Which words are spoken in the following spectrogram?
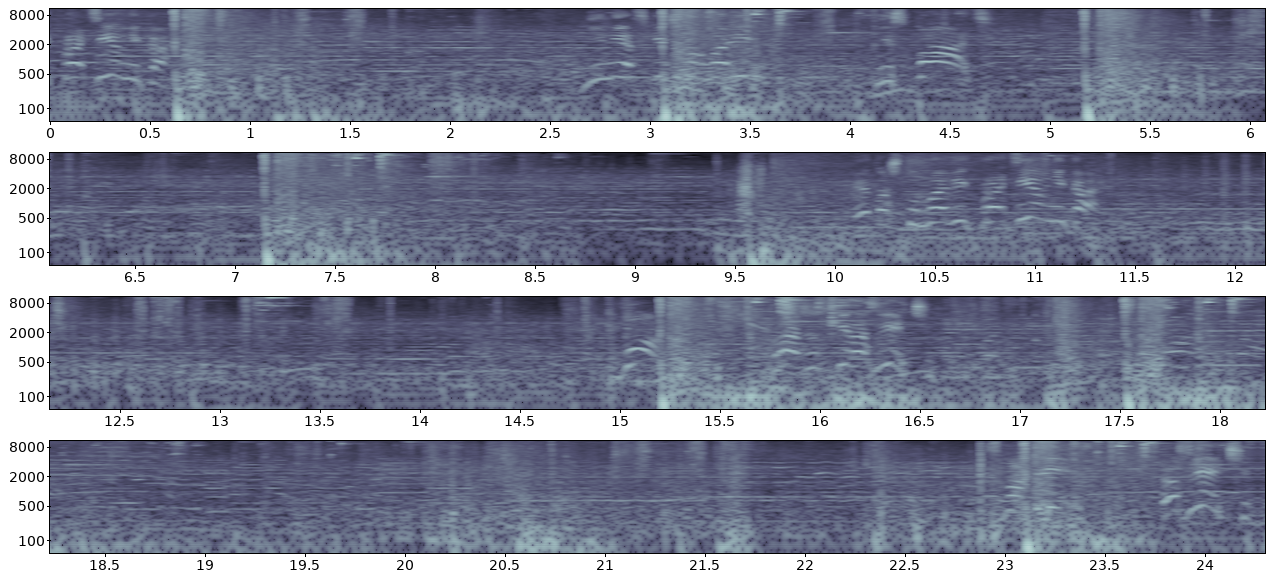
Штурмовик противника! Немецкий штурмовик! Не спать! Это штурмовик противника! Вон! Вражеский разведчик! Смотри! Разведчик!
